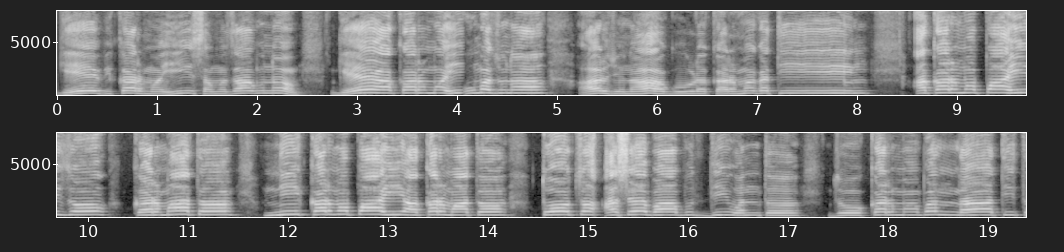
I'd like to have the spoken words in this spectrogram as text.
घे विकर्म ही समजावून घे अकर्म ही उमजून. अर्जुना गूढ कर्मगती. अकर्म पाही जो कर्मात निकर्म पाही अकर्मात. तोच असे बा बुद्धिवंत जो कर्म बंधातीत.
